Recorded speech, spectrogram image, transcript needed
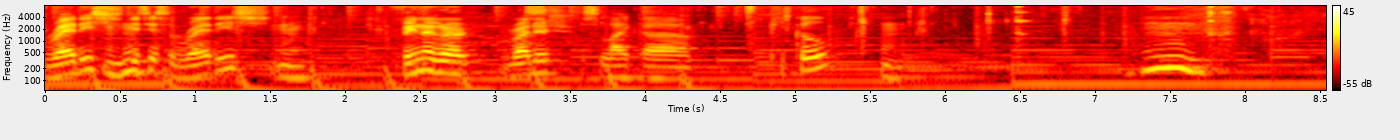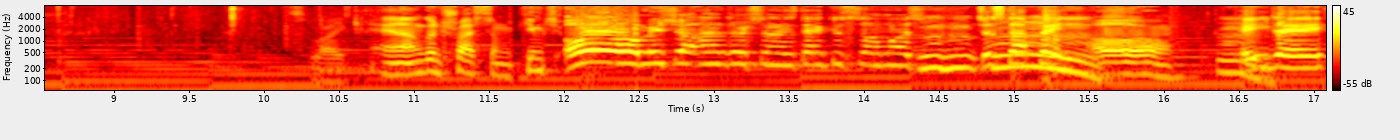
Radish. This is radish. Vinegar, radish. It's like a pickle. It's like And I'm gonna try some kimchi. Oh, Misha Anderson, thank you so much. Just got paid. Mm. Oh, payday.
